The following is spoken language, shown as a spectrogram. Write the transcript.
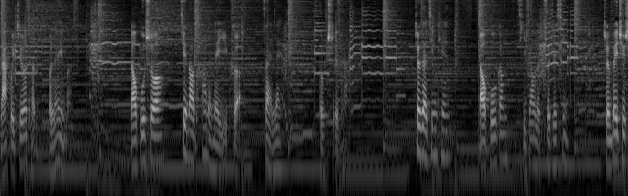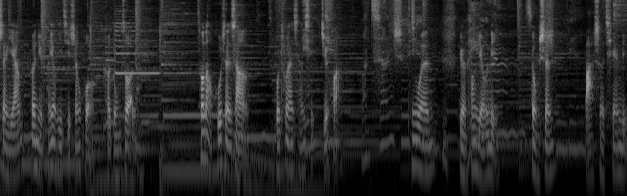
来回折腾，不累吗？”老胡说：“见到他的那一刻，再累都值得。”就在今天，老胡刚提交了辞职信，准备去沈阳和女朋友一起生活和工作了。从老胡身上，我突然想起一句话。听闻远方有你，动身跋涉千里，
